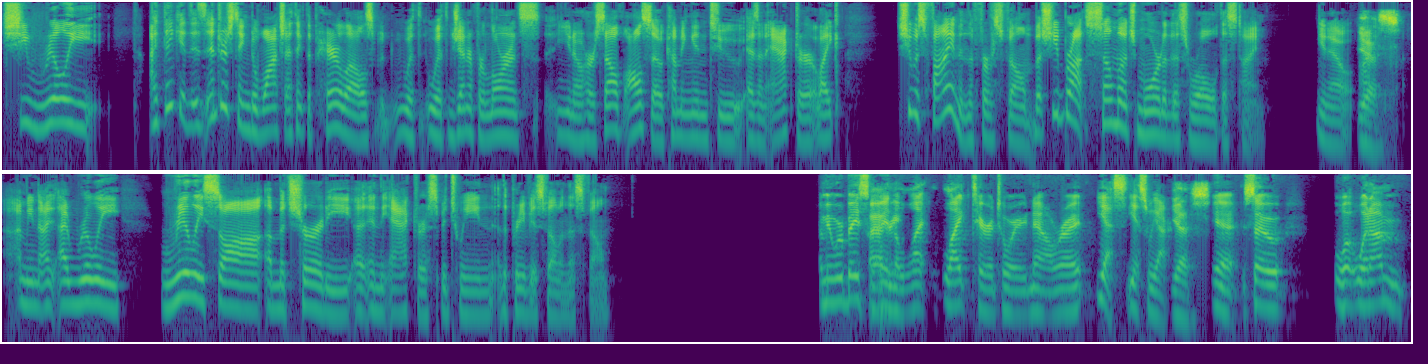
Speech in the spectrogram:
she really, I think it is interesting to watch. I think the parallels with, with Jennifer Lawrence, you know, herself also coming into as an actor, like she was fine in the first film, but she brought so much more to this role this time. You know, yes. I, I mean, I, I really, really saw a maturity uh, in the actress between the previous film and this film. I mean, we're basically in the like, like territory now, right? Yes, yes, we are. Yes. Yeah. So what when I'm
